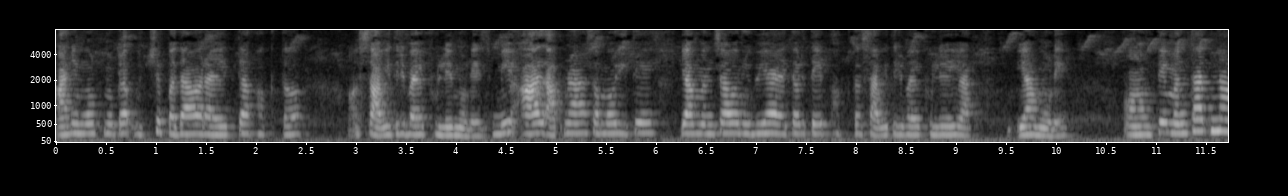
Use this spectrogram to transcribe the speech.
आणि मोठमोठ्या उच्च पदावर आहेत त्या फक्त सावित्रीबाई फुलेमुळेच. मी आज आपणासमोर इथे या मंचावर उभी आहे तर ते फक्त सावित्रीबाई फुले या यामुळे. ते म्हणतात ना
